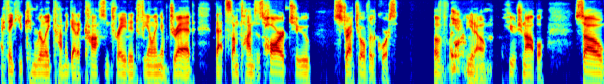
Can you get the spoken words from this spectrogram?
i think you can really kind of get a concentrated feeling of dread that sometimes is hard to stretch over the course of yeah. you know a huge novel. So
